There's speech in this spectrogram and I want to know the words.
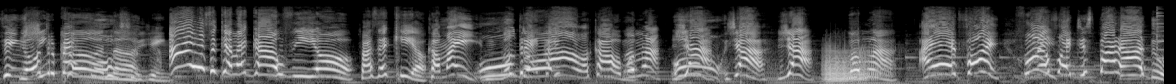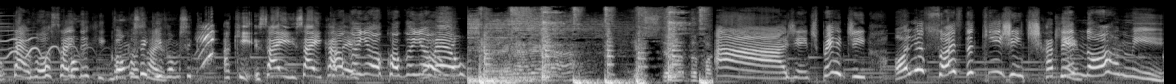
Tem outro percurso, gente. Ah, esse aqui é legal, Vi, ó. Fazer aqui, ó. Calma aí, Um, no trem, calma, calma. Vamos lá. Já, Um, já! já. Vamos lá. Aê, foi! Foi! Não foi disparado! Tá, eu vou sair daqui. Como Vamos seguir, saio? vamos seguir. Aqui, sair, sair, Qual cadê? ganhou? Qual ganhou? O meu! Ah, gente, perdi. Olha só isso daqui, gente. Cadê? Que enorme.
